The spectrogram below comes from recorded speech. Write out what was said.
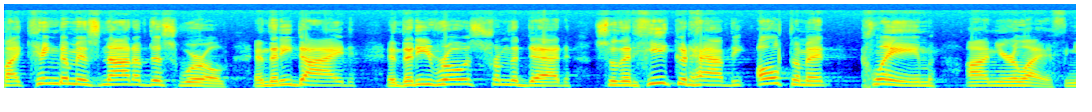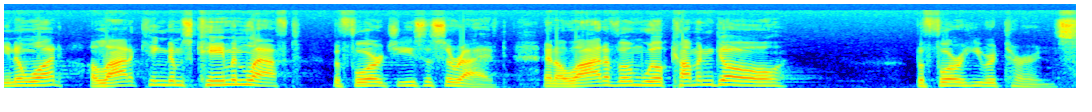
My kingdom is not of this world. And then he died, and then he rose from the dead so that he could have the ultimate claim on your life. And you know what? A lot of kingdoms came and left before Jesus arrived, and a lot of them will come and go before he returns.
